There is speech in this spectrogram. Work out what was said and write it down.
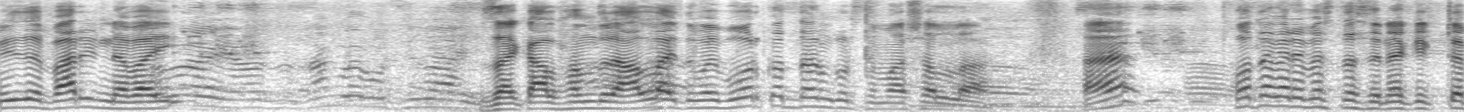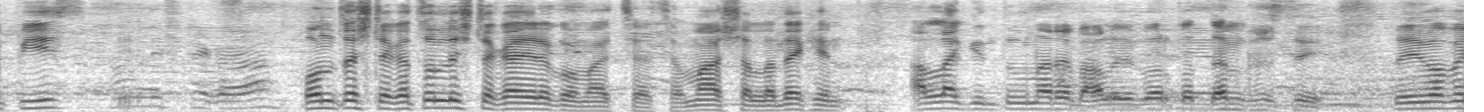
নিজের বাড়ির না ভাই? যাক, আলহামদুলিল্লাহ, আল্লাহ তো ভাই বরকত দান করছে মাশাল্লাহ হ্যাঁ? কত করে বেচতেছেন? এক একটা পিস পঞ্চাশ টাকা, চল্লিশ টাকা, এরকম। আচ্ছা আচ্ছা মাশাল্লাহ দেখেন, আল্লাহ কিন্তু উনারে ভালোই বরকত দান করছে। তো এইভাবে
